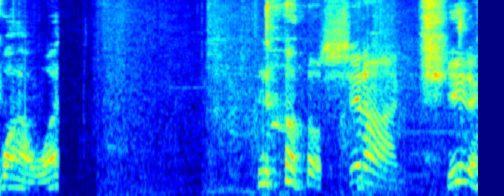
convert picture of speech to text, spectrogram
Wow, what? No! Shit on. Cheater!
